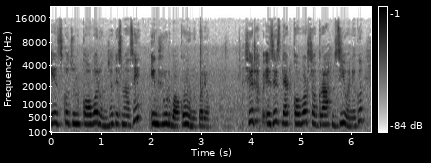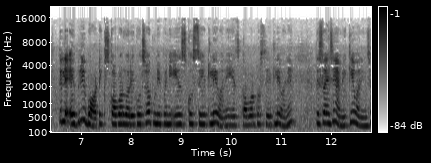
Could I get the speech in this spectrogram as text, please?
एजको जुन कभर हुन्छ त्यसमा चाहिँ इन्क्लुड भएको हुनु पर्यो set of edges that covers a graph G भनेको त्यसले एभ्री भर्टेक्स कभर गरेको छ कुनै पनि एजको सेटले भने एज कभरको सेटले भने त्यसलाई चाहिँ हामी के भनिन्छ?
